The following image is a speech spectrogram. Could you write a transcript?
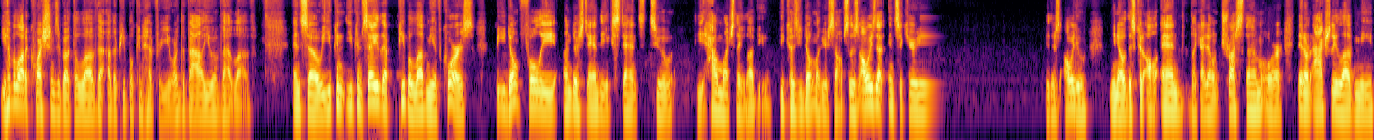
you have a lot of questions about the love that other people can have for you or the value of that love. And so you can you can say that people love me, of course, but you don't fully understand the extent to the, how much they love you because you don't love yourself. So there's always that insecurity. There's always, you know, this could all end like I don't trust them or they don't actually love me.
